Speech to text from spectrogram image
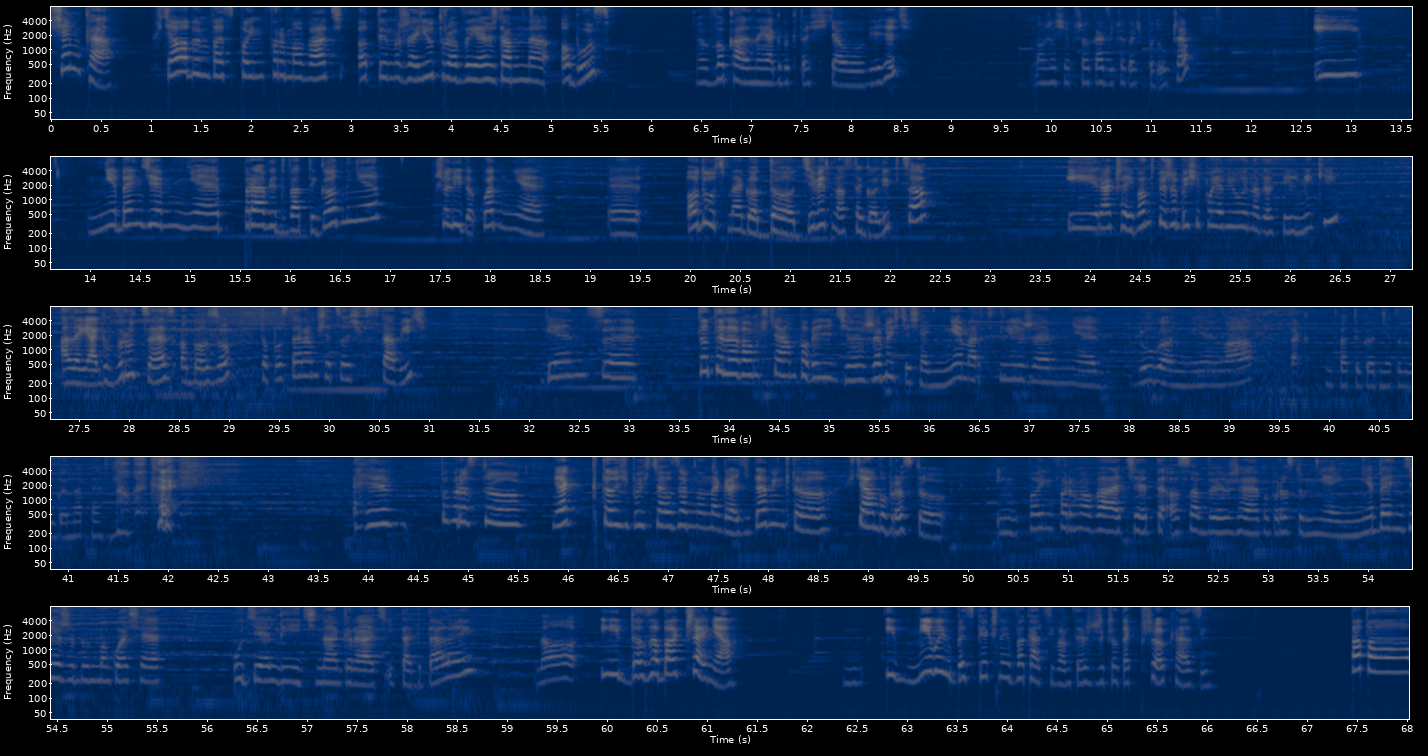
Siemka! Chciałabym Was poinformować o tym, że jutro wyjeżdżam na obóz wokalny, jakby ktoś chciał wiedzieć. Może się przy okazji czegoś poduczę. I nie będzie mnie prawie dwa tygodnie, czyli dokładnie e, od 8 do 19 lipca. I raczej wątpię, żeby się pojawiły nowe filmiki, ale jak wrócę z obozu, to postaram się coś wstawić. Więc e, to tyle Wam chciałam powiedzieć, że żebyście się nie martwili, że mnie długo nie ma. Tak, dwa tygodnie to długo na pewno. E, po prostu, jak ktoś by chciał ze mną nagrać dubbing, to chciałam po prostu in- poinformować te osoby, że po prostu mnie nie będzie, żebym mogła się udzielić, nagrać i tak dalej. No i do zobaczenia. I miłych, bezpiecznych wakacji Wam też życzę tak przy okazji. Pa pa!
